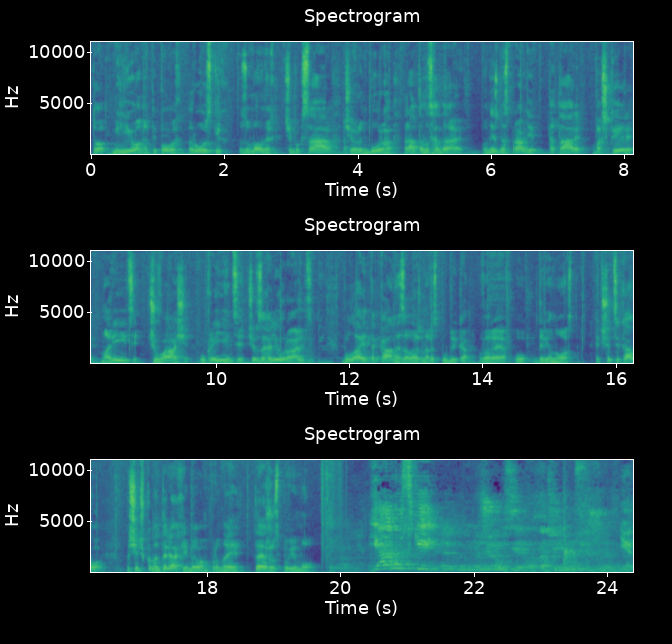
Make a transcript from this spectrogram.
то мільйони типових русських з умовних Боксар, чи Оренбурга раптом згадають. Вони ж насправді татари, башкири, марійці, чуваші, українці чи взагалі уральці. Була і така незалежна республіка в РФ у 90-х. Якщо цікаво, пишіть в коментарях, і ми вам про неї теж розповімо. Я русский. Ну что, все значение русский, что ли? Нет.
